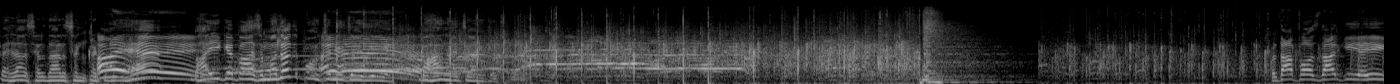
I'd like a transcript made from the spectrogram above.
पहला सरदार संकट में है भाई के पास मदद पहुंचनी चाहिए। बहाना चाहिए प्रताप फौजदार की यही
